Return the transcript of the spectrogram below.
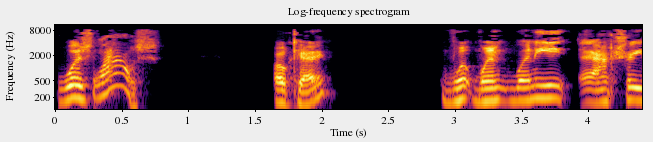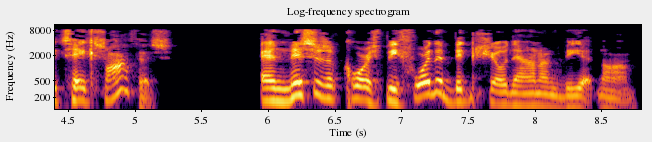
was Laos. Okay. When, when he actually takes office. And this is, of course, before the big showdown on Vietnam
